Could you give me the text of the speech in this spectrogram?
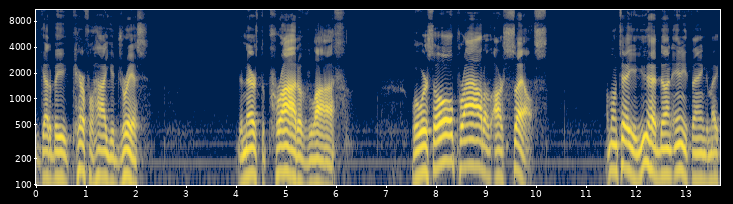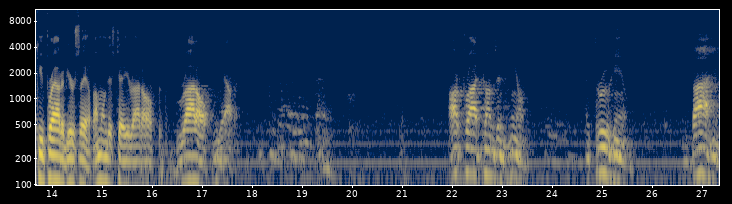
You got to be careful how you dress. Then there's the pride of life. Well, we're so proud of ourselves. I'm going to tell you, you had done anything to make you proud of yourself. I'm going to just tell you right off, right off, you haven't. Our pride comes in Him and through Him, and by Him,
